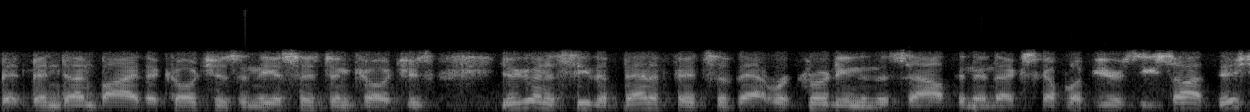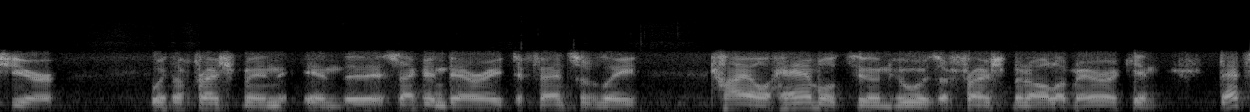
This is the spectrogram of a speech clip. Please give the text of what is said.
been done by the coaches and the assistant coaches. You're going to see the benefits of that recruiting in the South in the next couple of years. You saw it this year with a freshman in the secondary defensively, Kyle Hamilton, who was a freshman All American. That's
